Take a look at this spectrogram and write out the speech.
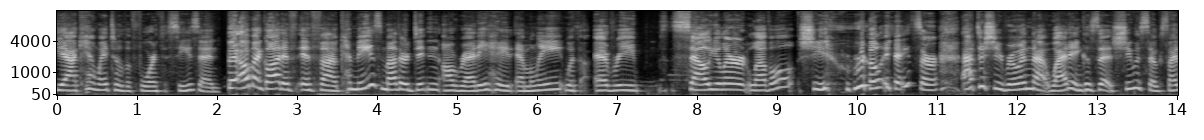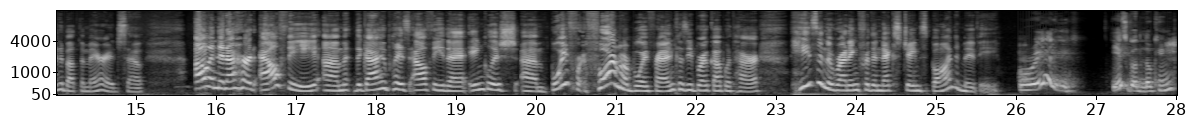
yeah, I can't wait till the fourth season. But oh my god, if if uh, Camille's mother didn't already hate Emily with every cellular level, she really hates her after she ruined that wedding because she was so excited about the marriage. So. Oh, and then I heard Alfie, um, the guy who plays Alfie, the English um, boyfriend, former boyfriend, because he broke up with her. He's in the running for the next James Bond movie. Really? He's good looking.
